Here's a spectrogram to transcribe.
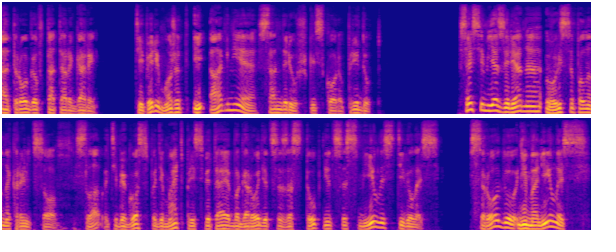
отрогов Татар-горы. Теперь, может, и Агния с Андрюшкой скоро придут. Вся семья Зыряна высыпала на крыльцо. Слава тебе, Господи, Мать Пресвятая Богородица, Заступница, смилостивилась! «Сроду не молилась,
